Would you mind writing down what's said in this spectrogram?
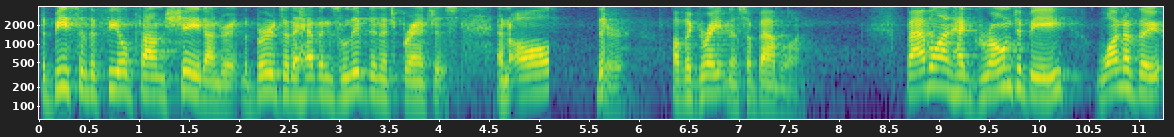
The beasts of the field found shade under it, the birds of the heavens lived in its branches, and all the of the greatness of Babylon. Babylon had grown to be one of the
